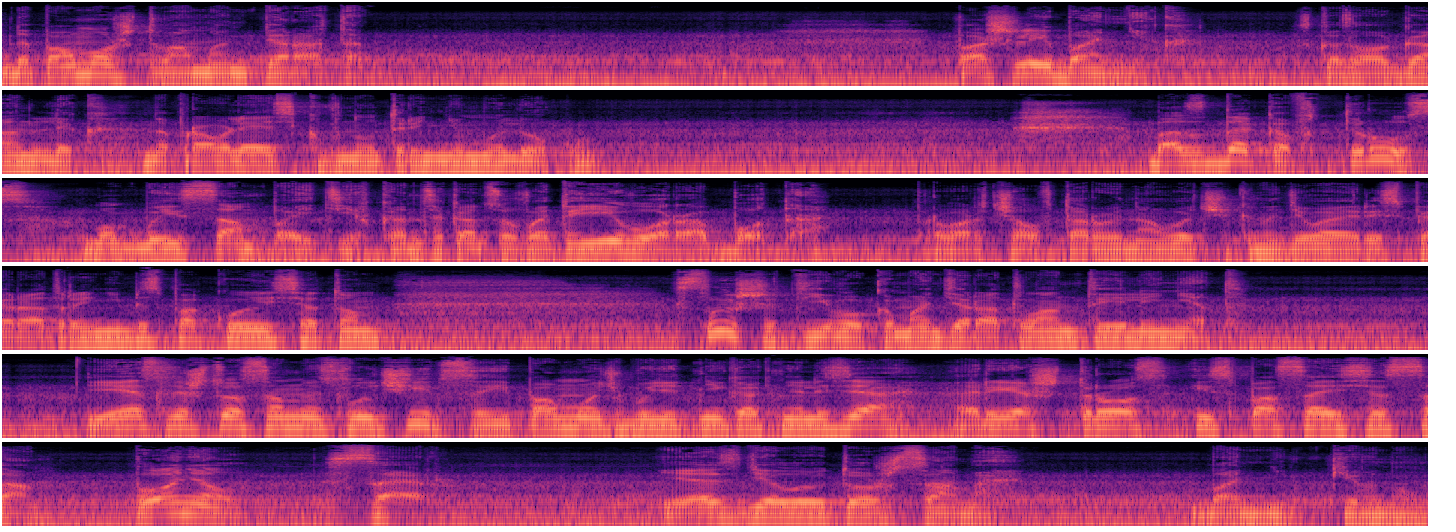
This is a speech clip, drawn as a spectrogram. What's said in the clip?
да поможет вам император. Пошли, банник, сказал Ганлик, направляясь к внутреннему люку. Баздаков трус, мог бы и сам пойти, в конце концов, это его работа, проворчал второй наводчик, надевая респиратор и не беспокоясь о том, слышит его командир Атланты или нет. Если что со мной случится и помочь будет никак нельзя, режь трос и спасайся сам. Понял, сэр? Я сделаю то же самое. Банник кивнул.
